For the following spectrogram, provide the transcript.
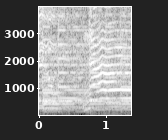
Heroes tonight.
